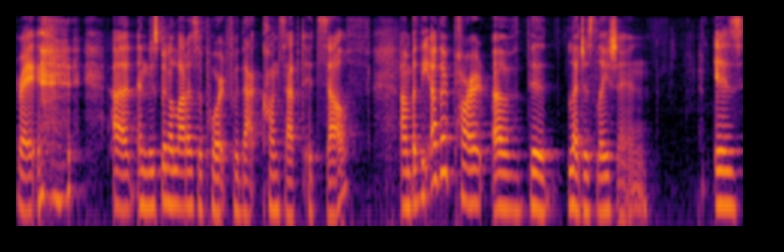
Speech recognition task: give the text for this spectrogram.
right? uh, and there's been a lot of support for that concept itself. Um, but the other part of the legislation is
